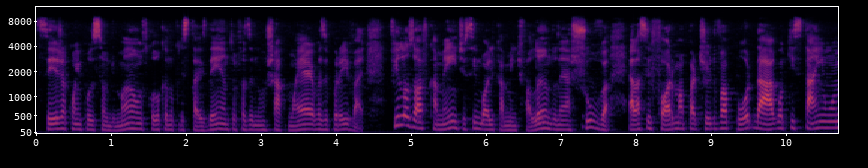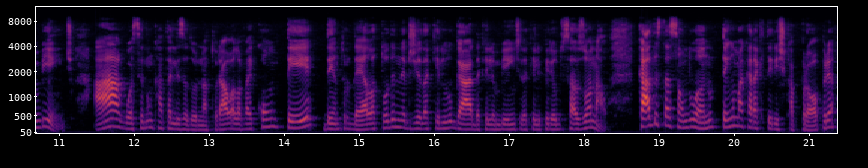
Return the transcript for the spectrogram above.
Seja com a imposição de mãos, colocando cristais dentro, fazendo um chá com ervas e por aí vai. Filosoficamente, simbolicamente falando, né, a chuva, ela se forma a partir do vapor da água que está em um ambiente. A água, sendo um catalisador natural, ela vai conter dentro dela toda a energia daquele lugar, daquele ambiente, daquele período sazonal. Cada estação do ano tem uma característica própria,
